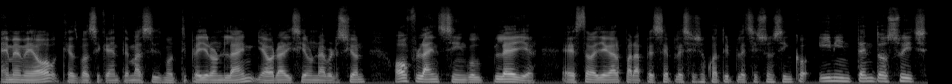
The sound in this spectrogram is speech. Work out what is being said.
MMO que es básicamente más multiplayer online y ahora hicieron una versión offline single player. Esta va a llegar para PC, PlayStation 4 y PlayStation 5 y Nintendo Switch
